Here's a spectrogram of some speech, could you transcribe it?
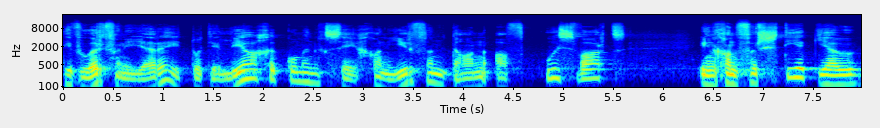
Die woord van die Here het tot Elia gekom en gesê: "Gaan hiervandaan af ooswaarts en gaan versteek jou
